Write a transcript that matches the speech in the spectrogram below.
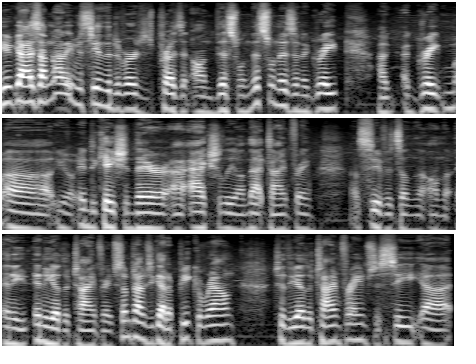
You guys, I'm not even seeing the divergence present on this one. This one isn't a great, a, a great, uh, you know, indication there uh, actually on that time frame. Let's see if it's on the on the, any any other time frame. Sometimes you got to peek around to the other time frames to see uh,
